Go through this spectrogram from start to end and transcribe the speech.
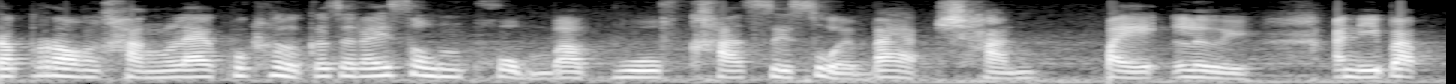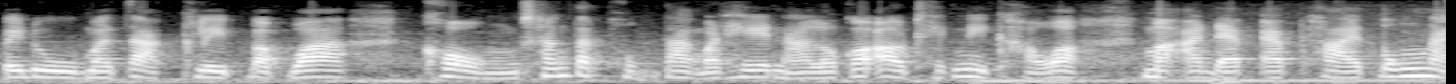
รับรองครั้งแรกพวกเธอก็จะได้ทรงผมแบบวูฟคัสสวยๆแบบฉัน ป๊ะเลย อันนี้แบบไปดูมาจากคลิปแบบว่าของช่างตัดผมต่างประเทศนะ แล้วก็เอาเทคนิคเขาอะมาอัดแอปแอพพลายตรงไหน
